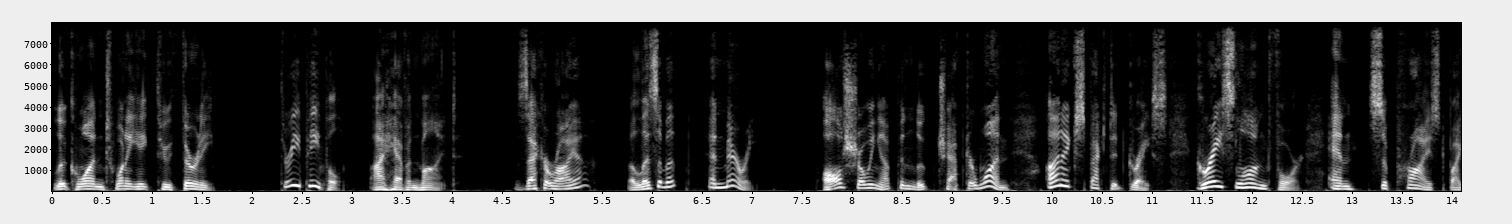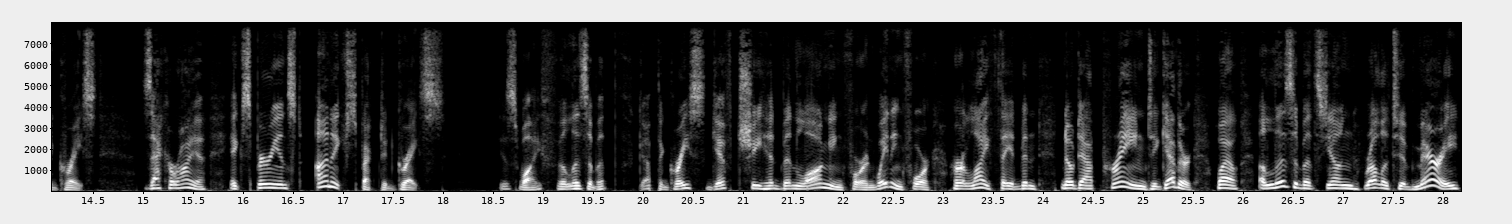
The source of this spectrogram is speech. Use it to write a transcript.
Luke 1:28 through 30. Three people I have in mind. Zechariah, Elizabeth, and Mary. All showing up in Luke chapter 1. Unexpected grace, grace longed for, and surprised by grace. Zechariah experienced unexpected grace. His wife, Elizabeth, got the grace gift she had been longing for and waiting for her life. They had been, no doubt, praying together, while Elizabeth's young relative Mary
